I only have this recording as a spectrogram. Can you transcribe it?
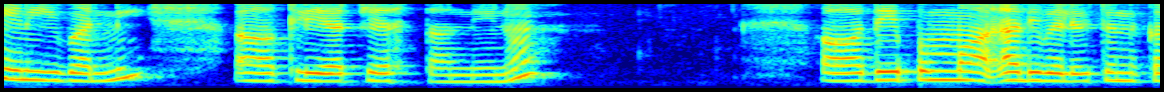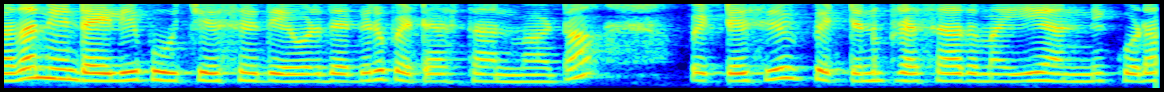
నేను ఇవన్నీ క్లియర్ చేస్తాను నేను. దీపం అది వెలుగుతుంది కదా నేను డైలీ పూజ చేసే దేవుడి దగ్గర పెట్టేస్తాను అనమాట పెట్టేసి పెట్టిన ప్రసాదం అయ్యి అన్నీ కూడా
